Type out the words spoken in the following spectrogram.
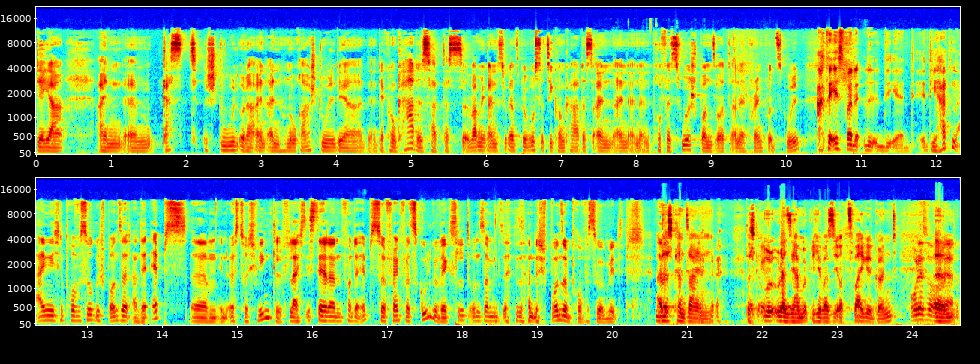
der ja einen ähm, Gaststuhl oder einen, einen Honorarstuhl der, der, der Concardis hat. Das war mir gar nicht so ganz bewusst, dass die Concardis eine ein, ein, ein Professur sponsort an der Frankfurt School. Ach, der ist, weil die, die hatten eigentlich eine Professur gesponsert an der EBS ähm, in Österreich-Winkel. Vielleicht ist der dann von der EBS zur Frankfurt School gewechselt und damit seine Sponsorprofessur mit. Also, das kann sein. Das, okay. Oder sie haben möglicherweise sich auch zwei gegönnt. Oder so, ähm, ja.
